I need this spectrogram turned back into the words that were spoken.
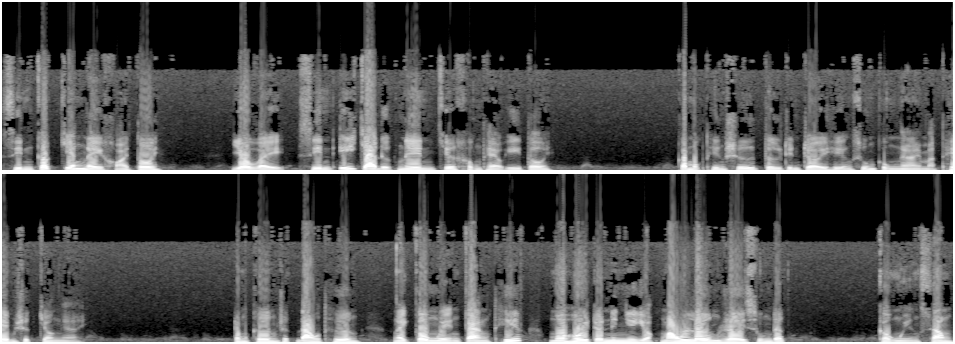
xin cất chén này khỏi tôi. Do vậy, xin ý cha được nên chứ không theo ý tôi. Có một thiên sứ từ trên trời hiện xuống cùng Ngài mà thêm sức cho Ngài. Trong cơn rất đau thương, Ngài cầu nguyện càng thiết, mồ hôi trở nên như giọt máu lớn rơi xuống đất. Cầu nguyện xong,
